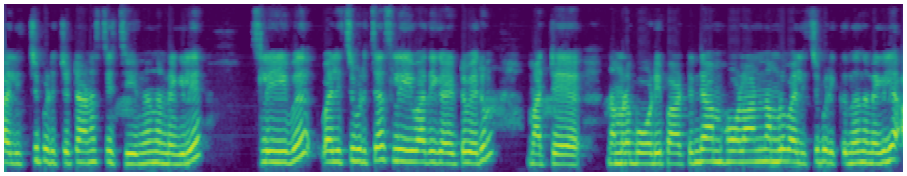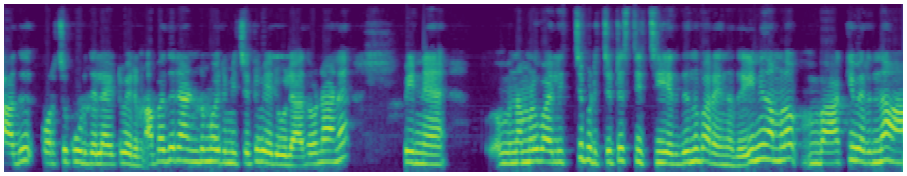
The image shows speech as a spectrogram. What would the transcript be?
വലിച്ചു പിടിച്ചിട്ടാണ് സ്റ്റിച്ച് ചെയ്യുന്നുണ്ടെങ്കിൽ സ്ലീവ് വലിച്ചു പിടിച്ചാൽ സ്ലീവ് അധികമായിട്ട് വരും. മറ്റേ നമ്മുടെ ബോഡി പാർട്ടിന്റെ അംഹോളാണ് നമ്മൾ വലിച്ചു പിടിക്കുന്നതെന്നുണ്ടെങ്കിൽ അത് കുറച്ച് കൂടുതലായിട്ട് വരും. അപ്പൊ അത് രണ്ടും ഒരുമിച്ചിട്ട് വരൂല. അതുകൊണ്ടാണ് പിന്നെ നമ്മൾ വലിച്ചു പിടിച്ചിട്ട് സ്റ്റിച്ച് ചെയ്യരുത് എന്ന് പറയുന്നത്. ഇനി നമ്മൾ ബാക്കി വരുന്ന ആ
